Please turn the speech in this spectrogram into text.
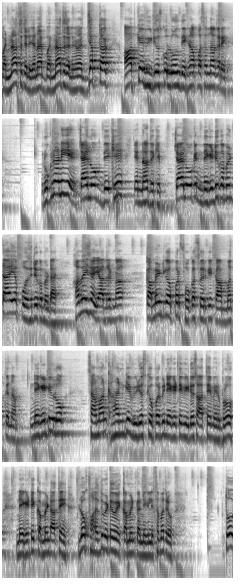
बनाते चले जाना है, बनाते चले जाना है। जब तक आपके वीडियोस को लोग देखना पसंद ना करें। रुकना नहीं है, चाहे लोग देखें या ना देखें, चाहे लोगों के नेगेटिव कमेंट आए या पॉजिटिव कमेंट आए, हमेशा याद रखना कमेंट के ऊपर फोकस करके काम मत करना। नेगेटिव लोग सलमान खान के वीडियोस के ऊपर भी नेगेटिव वीडियोस आते हैं मेरे ब्रो नेगेटिव कमेंट आते हैं। लोग फालतू बैठे हुए हैं कमेंट करने के लिए, समझ रहे हो? तो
